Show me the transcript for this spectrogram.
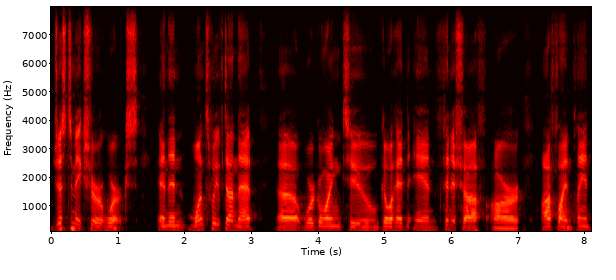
just to make sure it works. And then once we've done that, uh, we're going to go ahead and finish off our offline plant,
